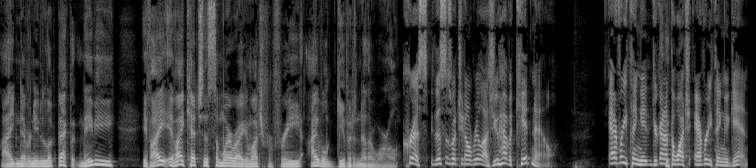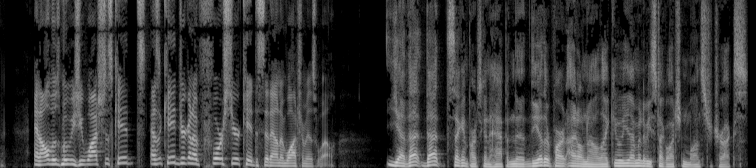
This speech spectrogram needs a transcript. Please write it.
I never needed to look back. But maybe if I if I catch this somewhere where I can watch it for free, I will give it another whirl. Chris, this is what you don't realize. You have a kid now. Everything you're gonna have to watch everything again. And all those movies you watched as kids, as a kid, you're gonna force your kid to sit down and watch them as well. Yeah, that that second part's going to happen. The the other part, I don't know. Like I'm going to be stuck watching monster trucks.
